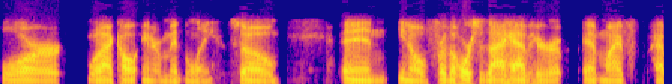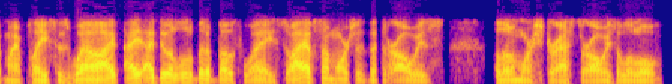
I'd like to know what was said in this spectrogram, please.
or what I call intermittently. So, and you know, for the horses I have here at, at my at my place as well. I, I, I do a little bit of both ways. So I have some horses that they're always a little more stressed. They're always a little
